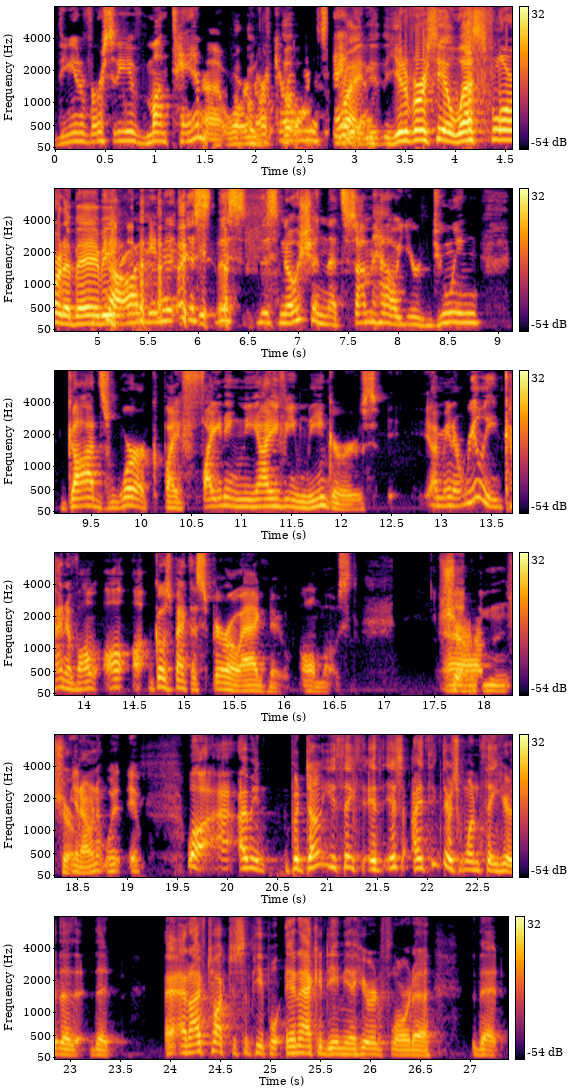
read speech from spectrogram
the University of Montana or Oh, North oh, Carolina State? right, the University of West Florida, baby. No, I mean this Yeah. this this notion that somehow you're doing God's work by fighting the Ivy Leaguers. I mean, it really kind of all, all, goes back to Spiro Agnew almost. Sure, um, sure. You know, and it, it Well, I, I mean, but don't you think it is? I think there's one thing here that that, and I've talked to some people in academia here in Florida that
